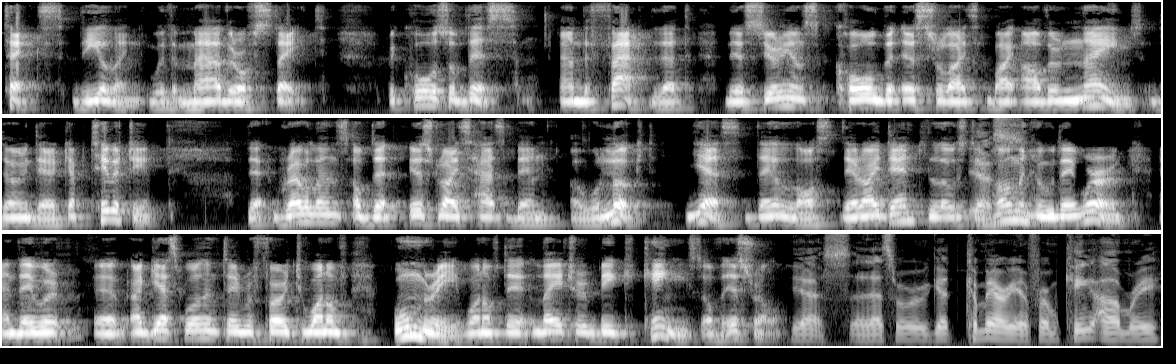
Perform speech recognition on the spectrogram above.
texts dealing with matter of state. Because of this, and the fact that the Assyrians called the Israelites by other names during their captivity, the relevance of the Israelites has been overlooked. Yes, they lost their identity, lost their home and who they were, and they were, uh, I guess, wasn't they referred to one of Umri, one of the later big kings of Israel? Yes, and that's where we get Cimmerian from King Omri.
